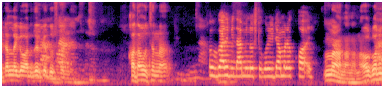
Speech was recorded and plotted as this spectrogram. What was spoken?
এটার লাগে ওদেরকে দোষ করবে কথা বুঝছেন না? ও গাড়ি বিলে আমি নষ্ট করি এটা আমার কয়। না না না না ও গরু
